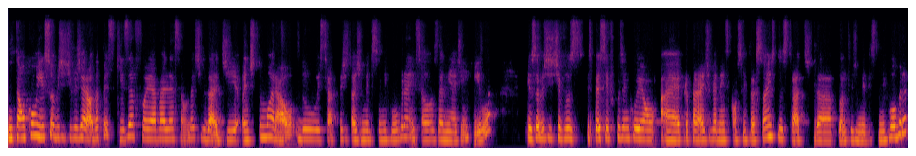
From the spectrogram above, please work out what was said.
Então, com isso, o objetivo geral da pesquisa foi a avaliação da atividade antitumoral do extrato vegetal de medicina rubra em células da linhagem HeLa, e os objetivos específicos incluíam é, preparar diferentes concentrações do extrato da planta de medicina rubra,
